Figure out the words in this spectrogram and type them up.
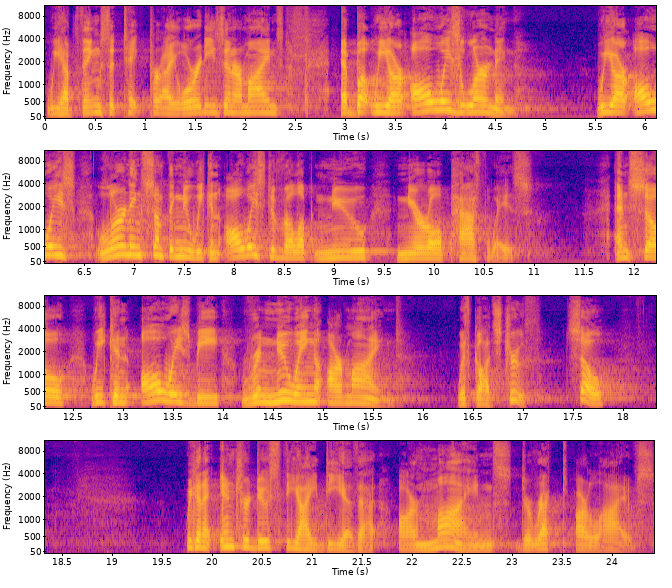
We have things that take priorities in our minds, eh, but we are always learning. We are always learning something new. We can always develop new neural pathways. And so we can always be renewing our mind with God's truth. So we're going to introduce the idea that our minds direct our lives.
